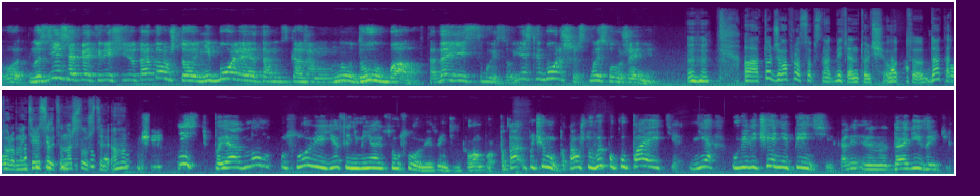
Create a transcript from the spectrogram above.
Вот. Но здесь опять речь идет о том, что не более, там, скажем, ну, двух баллов. Тогда есть смысл. Если больше, смысла уже нет. Угу. А, тот же вопрос, собственно, Дмитрий Анатольевич, вот, да, которым интересуется наш слушатель. Ага. Есть при одном условии, если не меняются условия, извините за каламбур. Почему? Потому что вы покупаете не увеличение пенсии, э, дорогие зрители.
